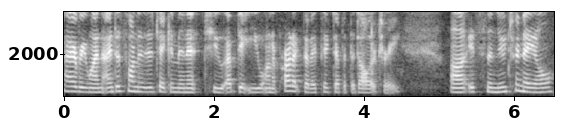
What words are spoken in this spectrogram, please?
Hi everyone, I just wanted to take a minute to update you on a product that I picked up at the Dollar Tree. Uh, it's the Nutrinail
